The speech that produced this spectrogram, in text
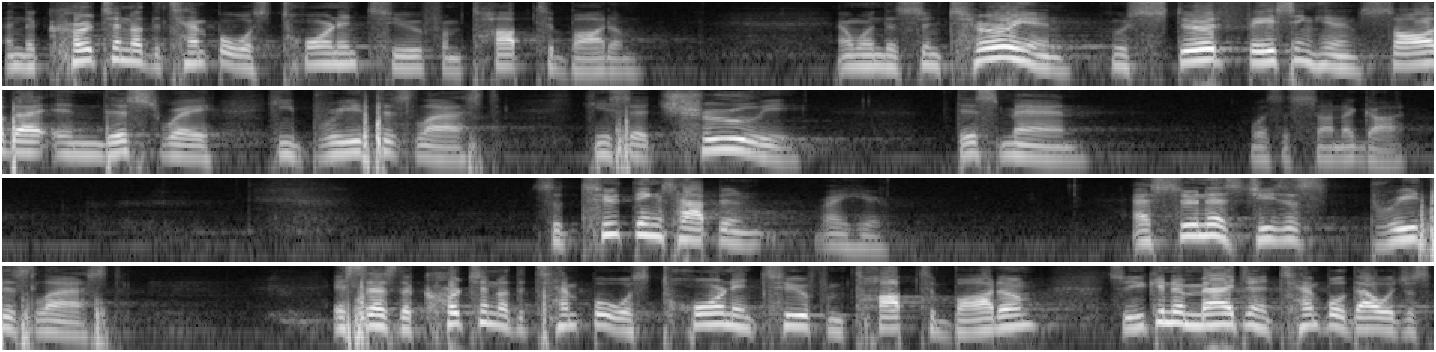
And the curtain of the temple was torn in two from top to bottom. And when the centurion who stood facing him saw that in this way he breathed his last, he said, Truly, this man was the Son of God. So, two things happen right here. As soon as Jesus breathed his last, it says the curtain of the temple was torn in two from top to bottom. So you can imagine a temple that was just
